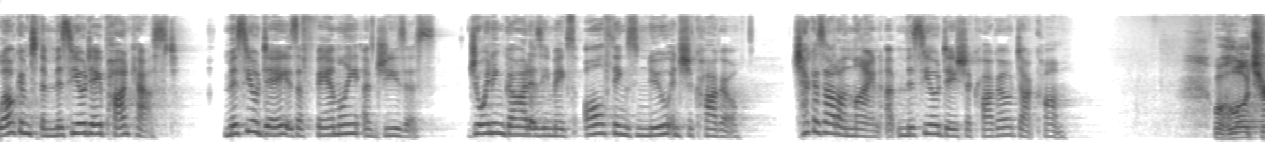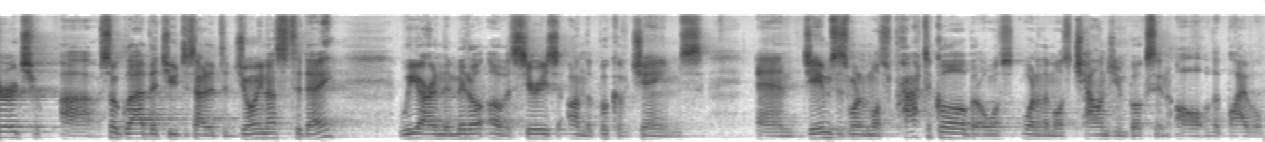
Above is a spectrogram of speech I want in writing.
Welcome to the Missio Dei podcast. Missio Dei is a family of Jesus, joining God as he makes all things new in Chicago. Check us out online at missiodeichicago.com. Well, hello, church. Uh, so glad that you decided to join us today. We are in the middle of a series on the book of James. And James is one of the most practical, but almost one of the most challenging books in all of the Bible.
